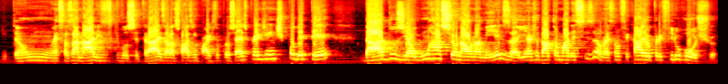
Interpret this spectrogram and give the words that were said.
Então, essas análises que você traz, elas fazem parte do processo para a gente poder ter dados e algum racional na mesa e ajudar a tomar decisão. Né? Senão ficar, ah, eu prefiro roxo,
